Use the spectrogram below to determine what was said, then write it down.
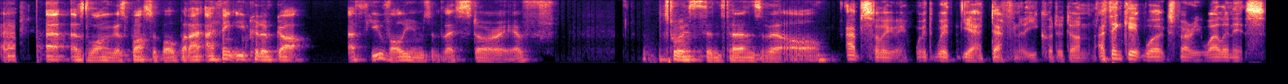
uh, as long as possible. But I, I think you could have got a few volumes of this story of twists and turns of it all. Absolutely, with with yeah, definitely you could have done. I think it works very well in its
